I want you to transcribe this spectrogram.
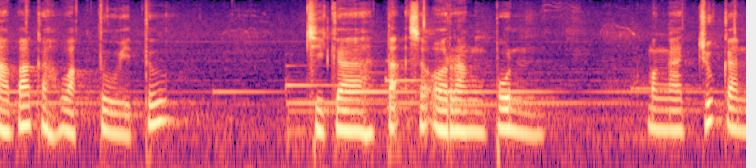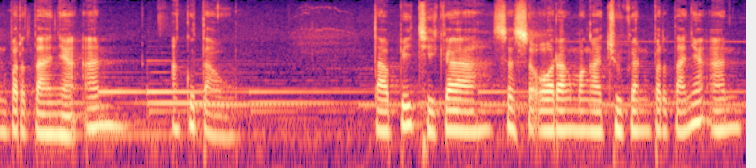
apakah waktu itu jika tak seorang pun mengajukan pertanyaan, aku tahu. Tapi jika seseorang mengajukan pertanyaan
